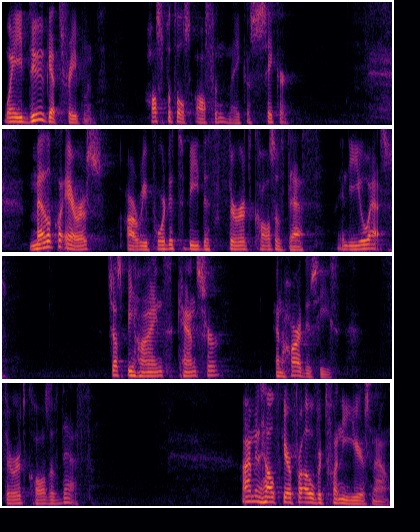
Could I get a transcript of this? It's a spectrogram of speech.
when you do get treatment, hospitals often make us sicker. Medical errors are reported to be the third cause of death in the US, just behind cancer and heart disease, third cause of death. I'm in healthcare for over 20 years now,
